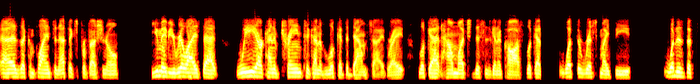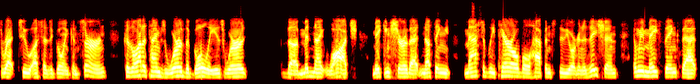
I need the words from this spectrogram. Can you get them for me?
as a compliance and ethics professional, you maybe realize that we are kind of trained to kind of look at the downside, right? Look at how much this is going to cost, look at what the risk might be, what is the threat to us as a going concern? Because a lot of times we're the goalies, we're the midnight watch, making sure that nothing massively terrible happens to the organization. And we may think that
